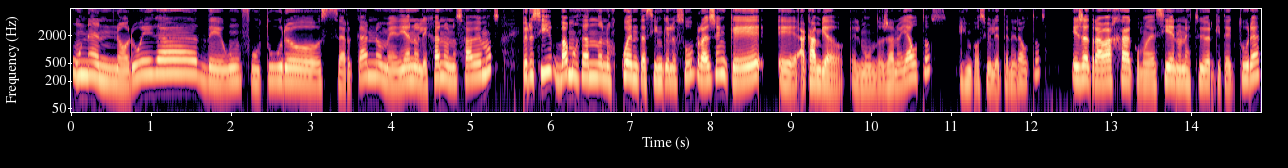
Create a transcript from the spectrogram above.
una Noruega de un futuro cercano, mediano, lejano, no sabemos, pero sí vamos dándonos cuenta, sin que lo subrayen, que eh, ha cambiado el mundo. Ya no hay autos, es imposible tener autos. Ella trabaja, como decía, en un estudio de arquitectura,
